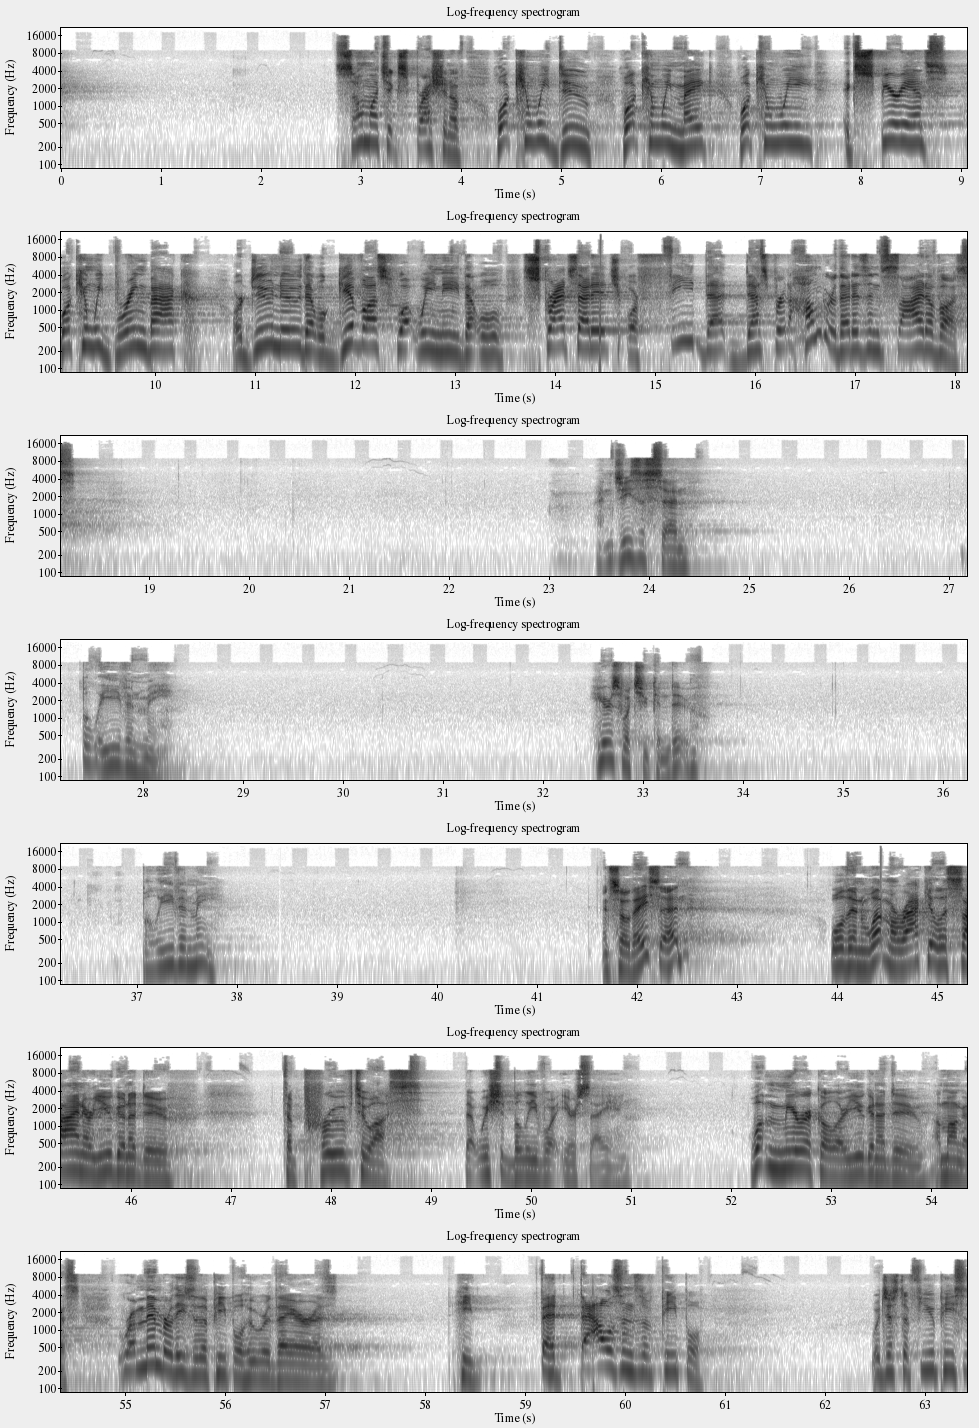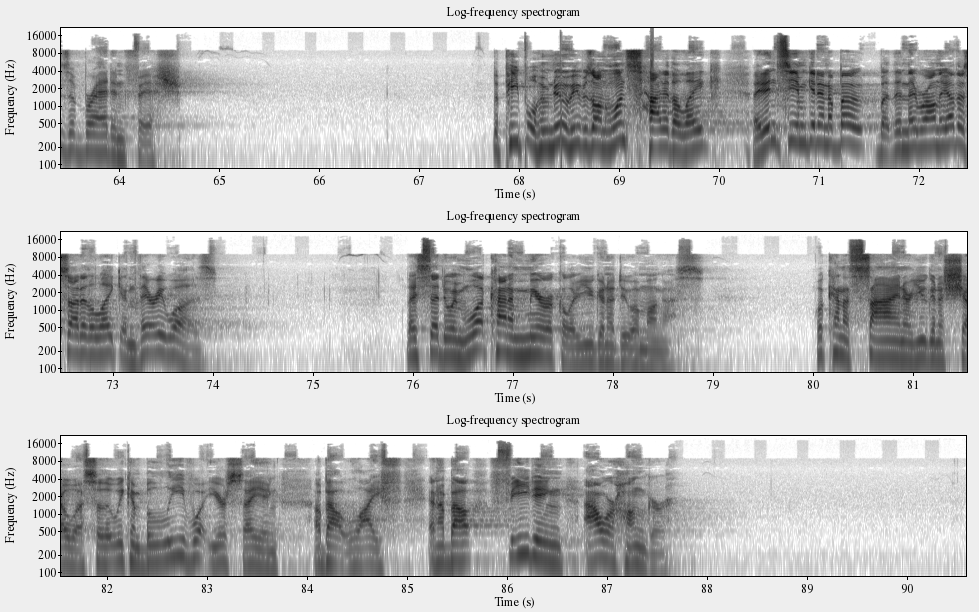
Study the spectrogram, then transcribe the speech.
So much expression of what can we do? What can we make? What can we experience? What can we bring back or do new that will give us what we need, that will scratch that itch or feed that desperate hunger that is inside of us? And Jesus said, Believe in me. Here's what you can do believe in me. And so they said, Well, then what miraculous sign are you going to do to prove to us that we should believe what you're saying? What miracle are you going to do among us? Remember, these are the people who were there as he fed thousands of people with just a few pieces of bread and fish. The people who knew he was on one side of the lake, they didn't see him get in a boat, but then they were on the other side of the lake, and there he was. They said to him, What kind of miracle are you going to do among us? What kind of sign are you going to show us so that we can believe what you're saying about life and about feeding our hunger?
